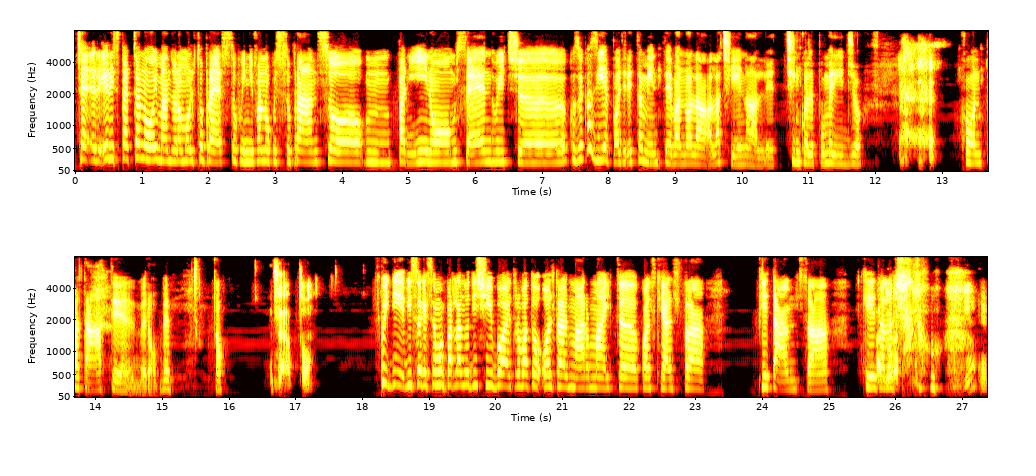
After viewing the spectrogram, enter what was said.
Cioè, ri- rispetto a noi mangiano molto presto, quindi fanno questo pranzo, un panino, un sandwich, eh, cose così, e poi direttamente vanno alla, alla cena alle 5 del pomeriggio con patate e robe. No. esatto. Quindi, visto che stiamo parlando di cibo, hai trovato oltre al Marmite eh, qualche altra pietanza che ti ha Allora, lasciato? Sì, in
